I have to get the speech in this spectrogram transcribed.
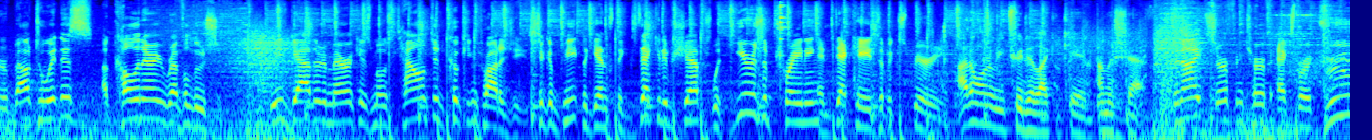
You're about to witness a culinary revolution. We've gathered America's most talented cooking prodigies to compete against executive chefs with years of training and decades of experience. I don't want to be treated like a kid. I'm a chef. Tonight, surf and turf expert Drew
